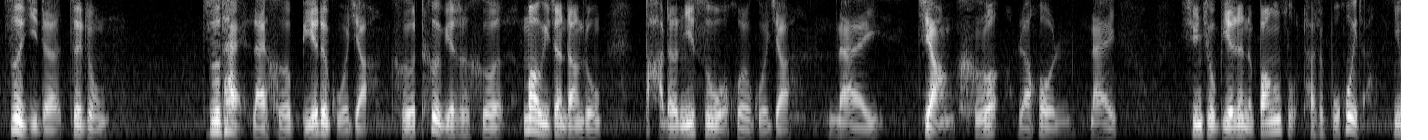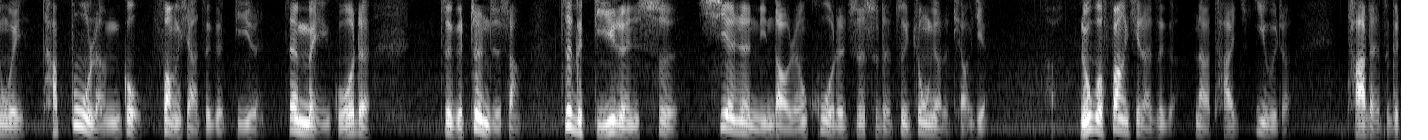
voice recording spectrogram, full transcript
自己的这种姿态来和别的国家，和特别是和贸易战当中打的你死我活的国家来讲和，然后来。寻求别人的帮助，他是不会的，因为他不能够放下这个敌人。在美国的这个政治上，这个敌人是现任领导人获得支持的最重要的条件。好，如果放弃了这个，那他意味着他的这个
